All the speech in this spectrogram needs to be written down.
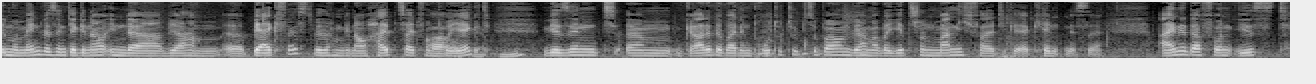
im Moment, wir sind ja genau in der, wir haben äh, Bergfest, wir haben genau Halbzeit vom Ah, Projekt. okay. Mhm. Wir sind ähm, gerade dabei, den Prototyp zu bauen. Wir haben aber jetzt schon mannigfaltige Erkenntnisse. Eine davon ist,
